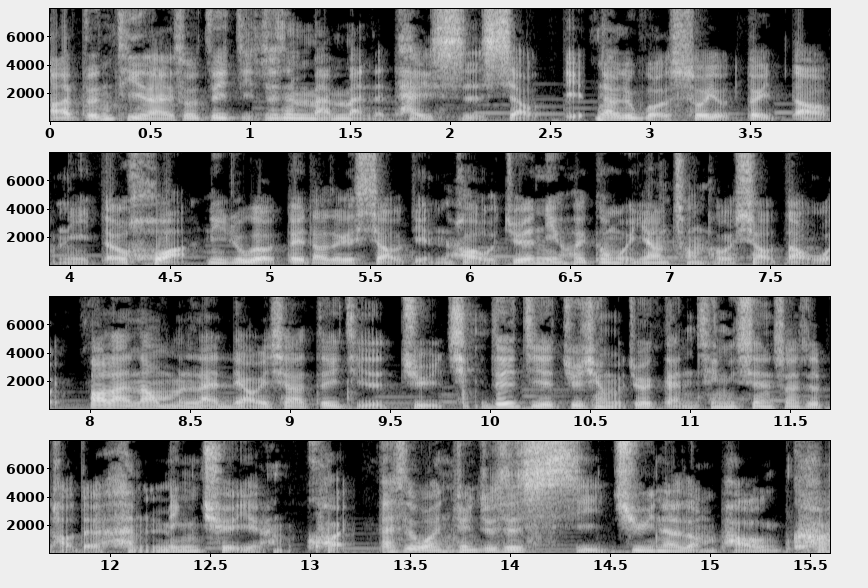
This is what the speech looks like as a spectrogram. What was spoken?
啊，整体来说这一集就是满满的泰式笑点。那如果说有对到你的话，你如果有对到这个笑点的话，我觉得你会跟我一样从头笑到尾。好啦，那我们来聊一下这一集的剧情。这一集的剧情，我觉得感情线算是跑得很明确，也很快，但是完全就是喜剧那种跑很快，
